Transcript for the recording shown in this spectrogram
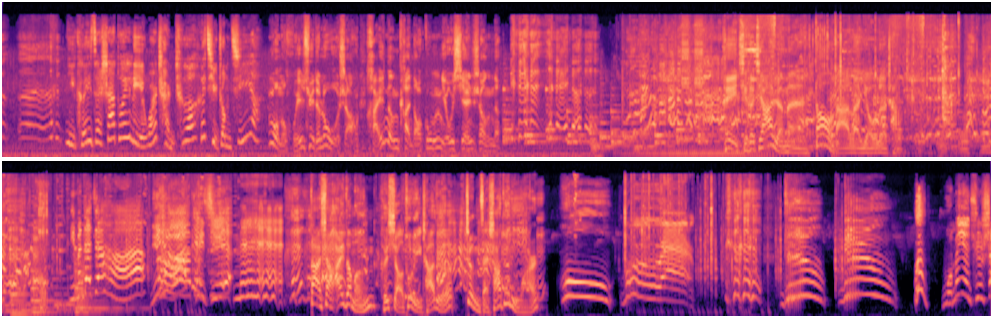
你可以在沙堆里玩铲车和起重机呀。我们回去的路上还能看到公牛先生呢。佩奇和家人们到达了游乐场。你们大家好啊！你好啊，佩奇。大象埃德蒙和小兔理查德正在沙堆里玩。呼！我们也去沙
